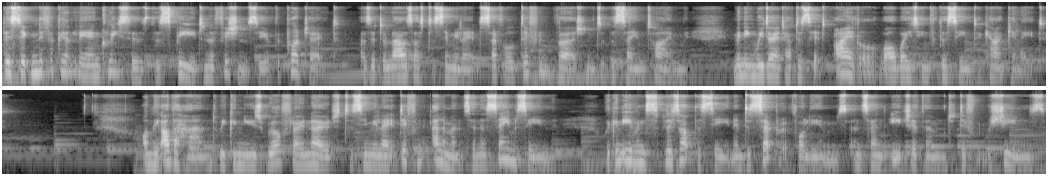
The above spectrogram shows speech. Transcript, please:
This significantly increases the speed and efficiency of the project, as it allows us to simulate several different versions at the same time, meaning we don't have to sit idle while waiting for the scene to calculate. On the other hand, we can use RealFlow nodes to simulate different elements in the same scene. We can even split up the scene into separate volumes and send each of them to different machines.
